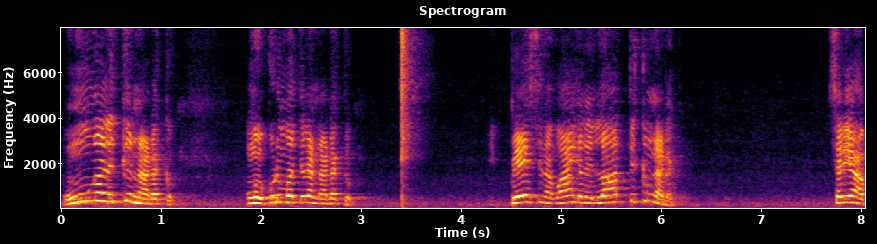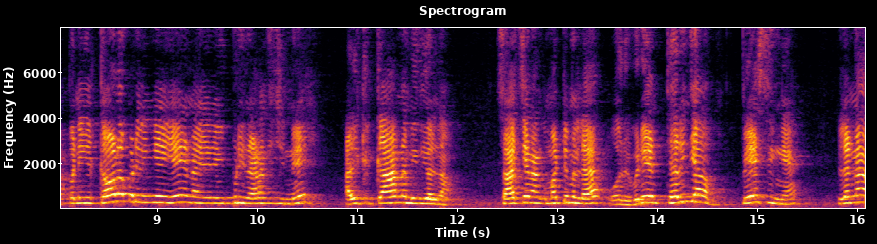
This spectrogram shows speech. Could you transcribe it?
உங்களுக்கு நடக்கும். உங்க குடும்பத்தில் நடக்கும். பேசின வாய்கள் எல்லாத்துக்கும் நடக்கும். சரியா? அப்போ நீங்கள் கவலைப்படுவீங்க ஏன் நான் இப்படி நடந்துச்சுன்னு? அதுக்கு காரணம் இதுகள் தான் சாட்சியனாக்கு மட்டும் இல்லை ஒரு விடயம் தெரிஞ்சா பேசுங்க இல்லைன்னா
